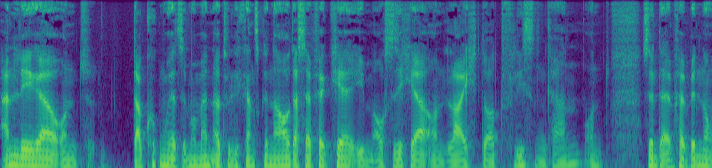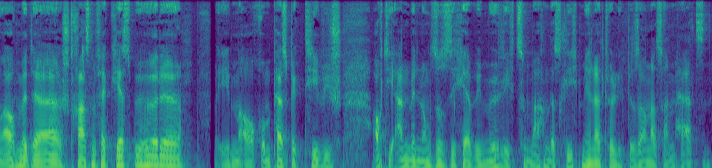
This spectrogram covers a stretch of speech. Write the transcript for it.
Anleger und da gucken wir jetzt im Moment natürlich ganz genau, dass der Verkehr eben auch sicher und leicht dort fließen kann und sind da in Verbindung auch mit der Straßenverkehrsbehörde eben auch um perspektivisch auch die Anbindung so sicher wie möglich zu machen. Das liegt mir natürlich besonders am Herzen.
